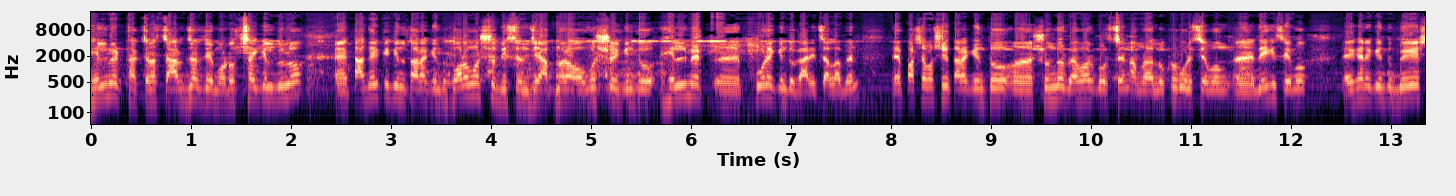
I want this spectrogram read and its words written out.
হেলমেট থাকছে না চার্জার যে মোটরসাইকেলগুলো আহ, তাদেরকে কিন্তু তারা কিন্তু পরামর্শ দিচ্ছেন যে আপনারা অবশ্যই কিন্তু হেলমেট পরে কিন্তু গাড়ি চালাবেন। পাশাপাশি তারা কিন্তু সুন্দর ব্যবহার করছেন আমরা লক্ষ্য করেছি এবং দেখেছি এবং এখানে কিন্তু বেশ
